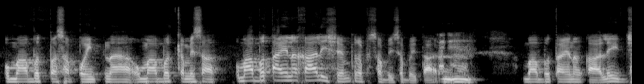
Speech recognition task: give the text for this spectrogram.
Umabot pa sa point na, umabot kami sa, umabot tayo ng college, syempre, sabay-sabay tayo. Mm. Umabot tayo ng college.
